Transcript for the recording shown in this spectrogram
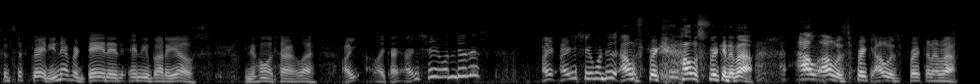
since sixth grade. You never dated anybody else in your whole entire life. Are you like, are, are you sure you want to do this? Are, are, you sure you want to do this? I was freaking, I was freaking about. I, I was freaking, I was freaking about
